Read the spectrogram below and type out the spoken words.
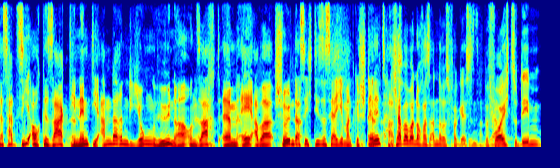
das hat sie auch gesagt. Die nennt die anderen die jungen Hühner und sagt, ähm, ey, aber schön, dass sich dieses Jahr jemand gestellt hat. Ich habe aber noch was anderes vergessen. Bevor ich zu dem,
